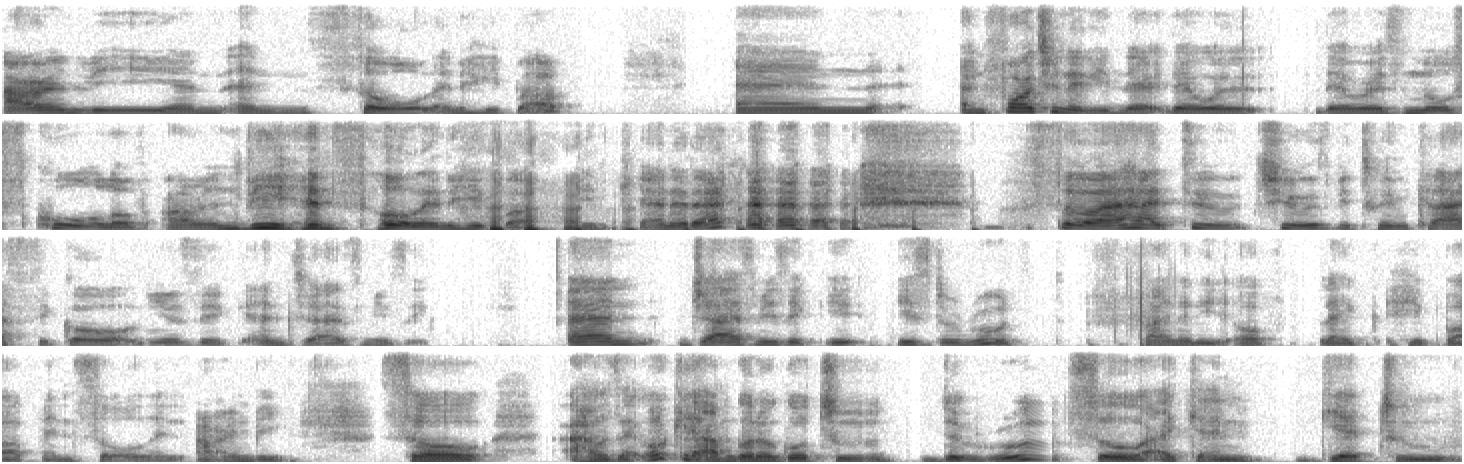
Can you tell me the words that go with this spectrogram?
R and and soul and hip hop, and unfortunately there there was there was no school of R&B and soul and hip hop in Canada. So I had to choose between classical music and jazz music. And jazz music is the root finally of like hip hop and soul and R&B. So I was like, okay, I'm going to go to the root so I can get to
